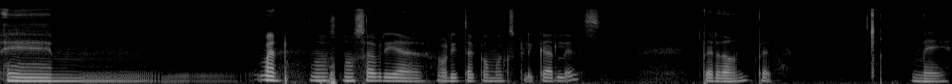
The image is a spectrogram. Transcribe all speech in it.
Em, bueno, no, no sabría ahorita cómo explicarles. Perdón, pero me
